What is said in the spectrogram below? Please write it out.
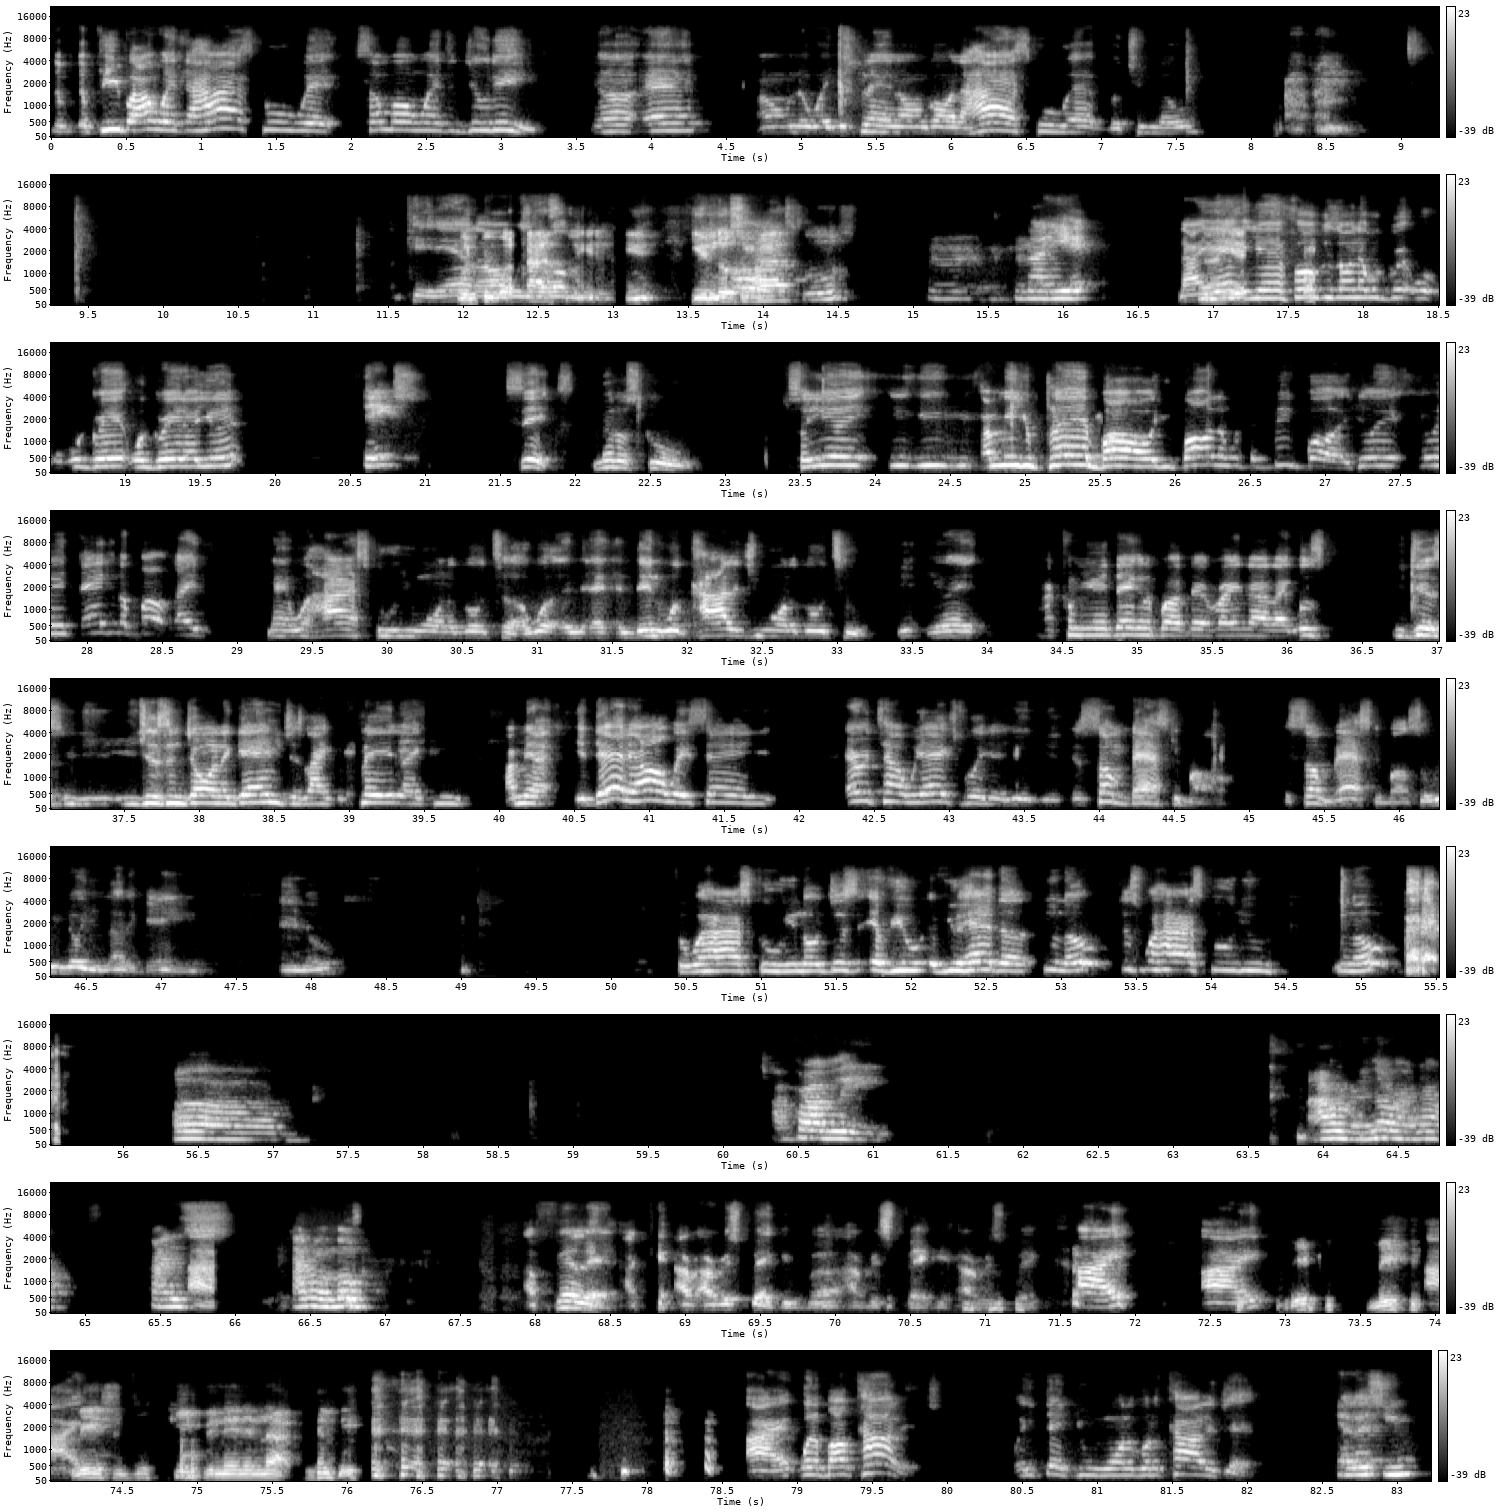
the, the people I went to high school with, some of them went to Judy's. You know, and I don't know where you plan on going to high school at, but you know. Okay, and always high school? welcome. You, you, you know some high schools? Mm, Not yet. Now, Not you ain't, yet. you ain't focus on that. What grade, what, what grade? What grade are you in? Six. Six, middle school. So you ain't. You, you, I mean, you playing ball. You balling with the big boys. You ain't. You ain't thinking about like, man, what high school you want to go to, what, and, and then what college you want to go to. You, you ain't. How come you ain't thinking about that right now? Like, what's you just you, you just enjoying the game? You just like to play. Like you. I mean, your daddy always saying every time we ask for you, you, you it's some basketball. It's some basketball. So we know you love the game. You know. So what high school, you know, just if you if you had to, you know, just what high school you, you know, Um, I probably. I don't really know right now. I just. I don't know. I feel it. I can I, I respect it, bro. I respect it. I respect it. All right. All right. Maybe maybe, All right. maybe some just peeping in and out. All right. What about college? What do you think you want to go to college at? LSU.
